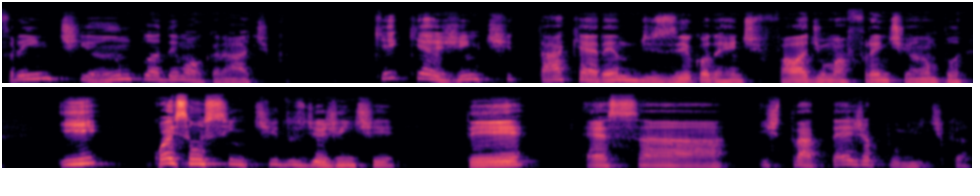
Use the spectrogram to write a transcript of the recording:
Frente Ampla Democrática. O que, que a gente está querendo dizer quando a gente fala de uma frente ampla e quais são os sentidos de a gente ter essa estratégia política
